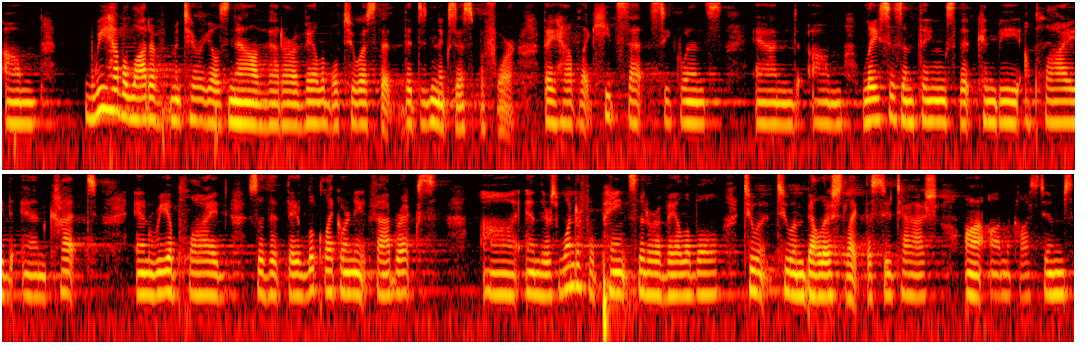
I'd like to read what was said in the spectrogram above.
um, we have a lot of materials now that are available to us that, that didn't exist before. They have like heat set sequins and um, laces and things that can be applied and cut and reapplied so that they look like ornate fabrics. Uh, and there's wonderful paints that are available to, to embellish, like the soutache on, on the costumes.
